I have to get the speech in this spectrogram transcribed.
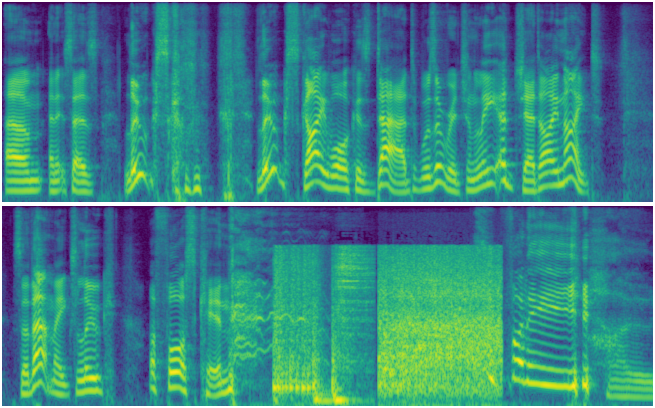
Um, and it says Luke Luke Skywalker's dad was originally a Jedi Knight, so that makes Luke a Forcekin. funny, How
